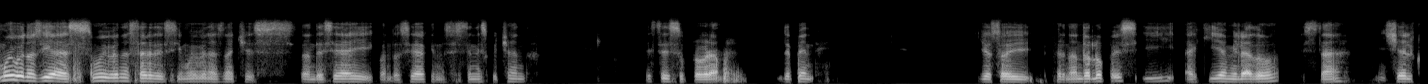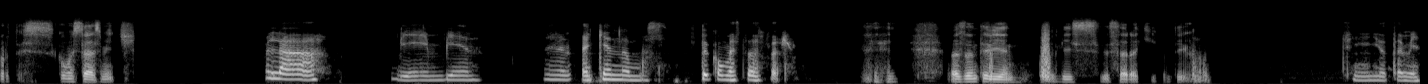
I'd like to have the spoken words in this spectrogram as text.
Muy buenos días, muy buenas tardes y muy buenas noches, donde sea y cuando sea que nos estén escuchando. Este es su programa, depende. Yo soy Fernando López y aquí a mi lado está Michelle Cortés. ¿Cómo estás, Mich? Hola, bien, bien. Eh, Aquí andamos. ¿Tú cómo estás, Fer? Bastante bien, feliz de estar aquí contigo. Sí, yo también.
